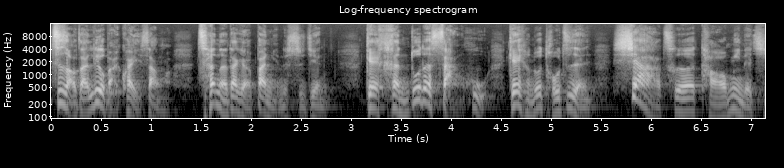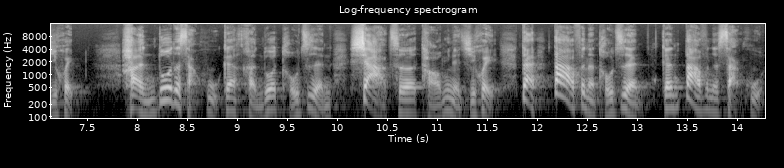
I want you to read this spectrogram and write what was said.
至少在六百块以上啊，撑了大概有半年的时间，给很多的散户、给很多投资人下车逃命的机会。很多的散户跟很多投资人下车逃命的机会，但大部分的投资人跟大部分的散户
